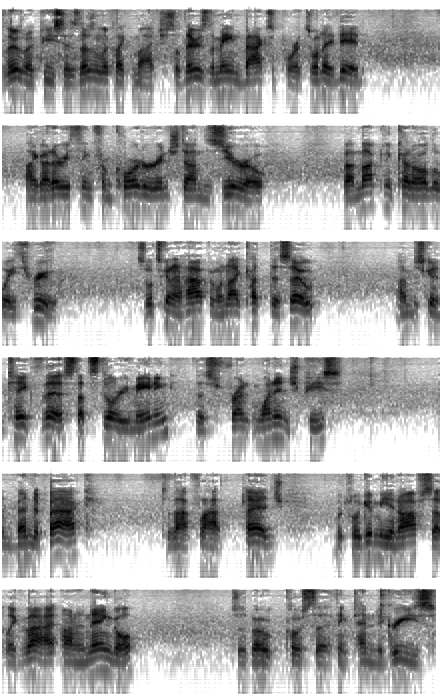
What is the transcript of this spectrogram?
So there's my pieces. Doesn't look like much. So there's the main back support. So what I did, I got everything from quarter inch down to zero, but I'm not going to cut all the way through. So what's going to happen when I cut this out, I'm just going to take this that's still remaining, this front one inch piece, and bend it back to that flat edge, which will give me an offset like that on an angle, which is about close to I think 10 degrees,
